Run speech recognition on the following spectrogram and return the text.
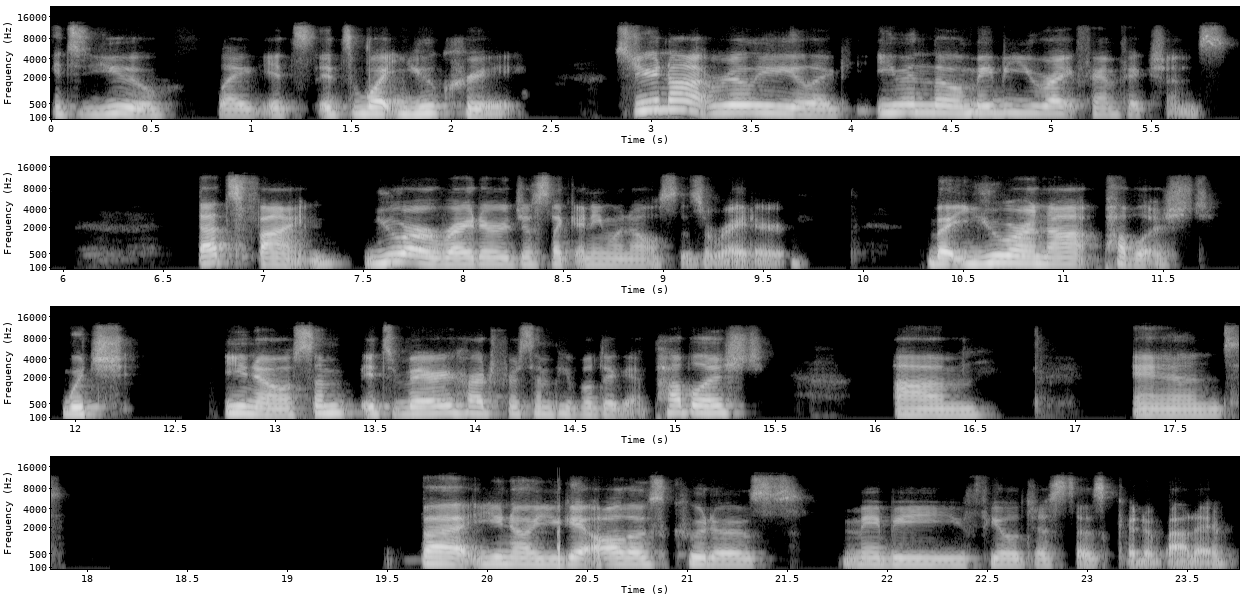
it's you. Like it's it's what you create so you're not really like, even though maybe you write fan fictions, that's fine. You are a writer just like anyone else is a writer, but you are not published, which, you know, some it's very hard for some people to get published. Um, and but you know, you get all those kudos, maybe you feel just as good about it.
